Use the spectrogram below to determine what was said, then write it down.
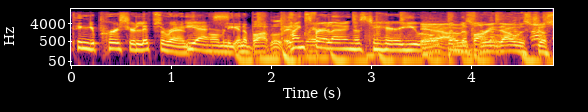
thing you purse your lips around Yes. normally in a bottle. is Thanks for where- allowing us to hear you Yeah, open I was the bottle. re- that was just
